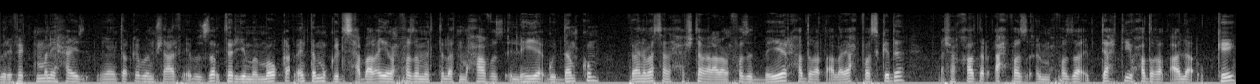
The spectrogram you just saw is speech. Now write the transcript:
Perfect Money حاجة يعني تقريبا مش عارف إيه بالظبط. ترجم الموقع. فانت ممكن تسحب على أي محفظة من الثلاث محافظ اللي هي قدامكم. فأنا مثلا هشتغل على محفظة بير هضغط على يحفظ كده عشان خاطر أحفظ المحفظة بتاعتي وهضغط على OK.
